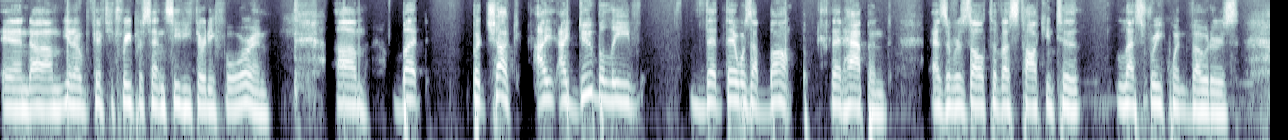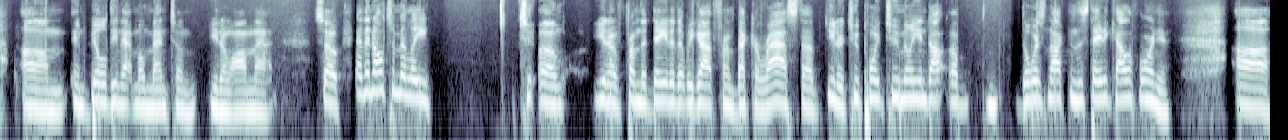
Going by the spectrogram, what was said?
and um, you know 53 percent in CD34 and um, but but Chuck, I, I do believe that there was a bump that happened as a result of us talking to less frequent voters um, and building that momentum, you know, on that. So and then ultimately to um, you know, from the data that we got from Becca Rast, uh, you know, 2.2 million do- uh, doors knocked in the state of California. Uh,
